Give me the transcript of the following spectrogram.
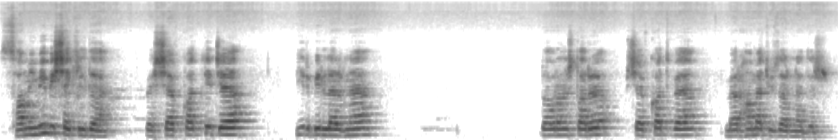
Samimi bir şekilde ve şefkatlice birbirlerine davranışları şefkat ve merhamet üzerinedir.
